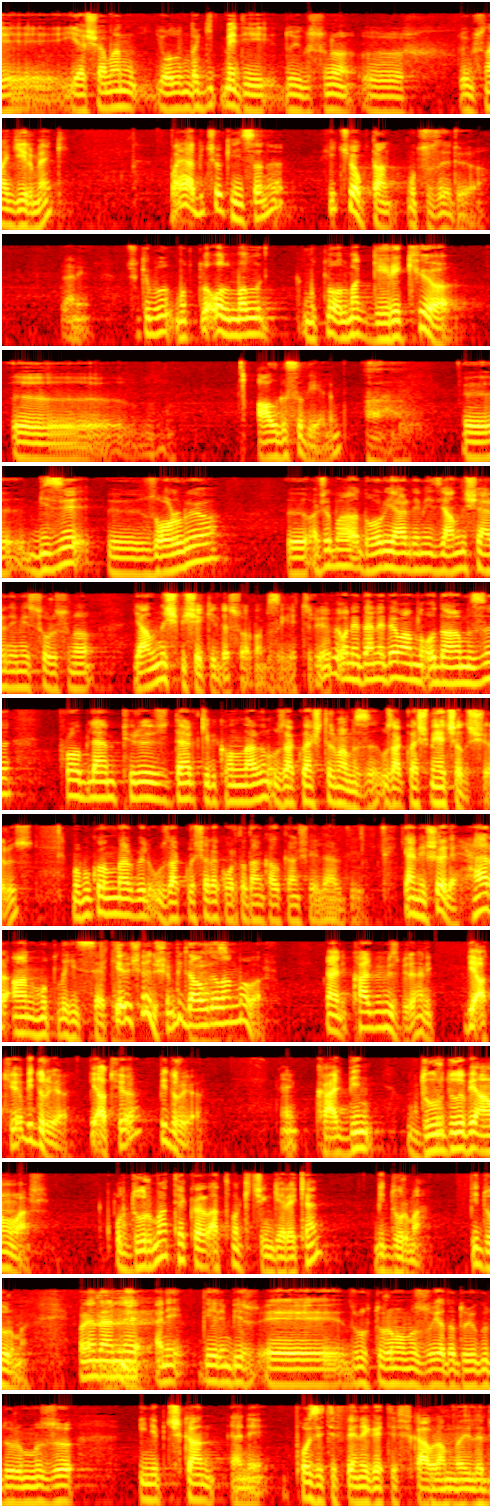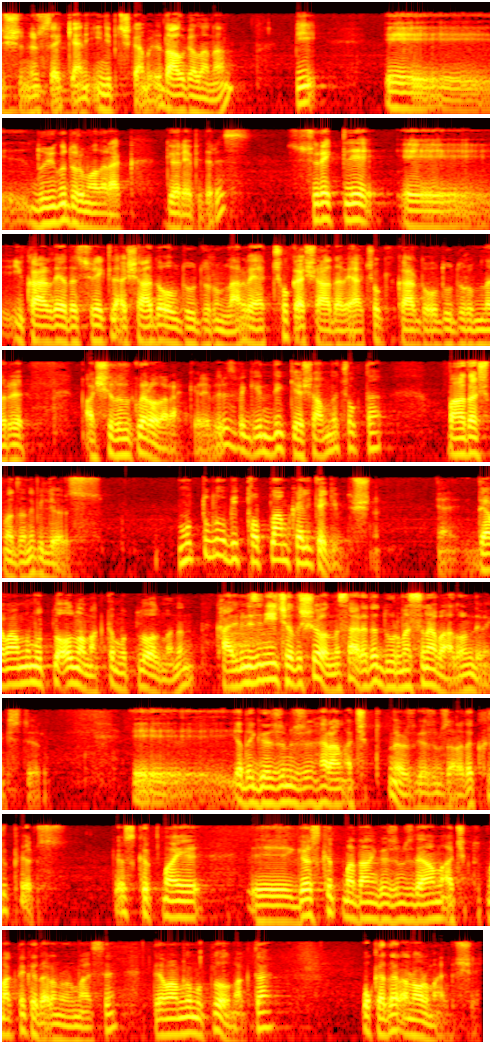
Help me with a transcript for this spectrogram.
yaşamın yolunda gitmediği duygusunu e, duygusuna girmek baya birçok insanı hiç yoktan mutsuz ediyor. Yani çünkü bu mutlu olmalı mutlu olmak gerekiyor e, algısı diyelim. E, bizi e, zorluyor. E, acaba doğru yerde miyiz, yanlış yerde miyiz sorusunu yanlış bir şekilde sormamızı getiriyor ve o nedenle devamlı odağımızı problem, pürüz, dert gibi konulardan uzaklaştırmamızı, uzaklaşmaya çalışıyoruz. Ama bu konular böyle uzaklaşarak ortadan kalkan şeyler değil. Yani şöyle her an mutlu hisset. Geri şöyle düşün bir dalgalanma var. Yani kalbimiz bile hani bir atıyor bir duruyor. Bir atıyor bir duruyor. Yani kalbin durduğu bir an var. O durma tekrar atmak için gereken bir durma. Bir durma. O nedenle hani diyelim bir e, ruh durumumuzu ya da duygu durumumuzu inip çıkan yani pozitif ve negatif kavramlarıyla düşünürsek yani inip çıkan böyle dalgalanan bir e, duygu durumu olarak görebiliriz. Sürekli e, yukarıda ya da sürekli aşağıda olduğu durumlar veya çok aşağıda veya çok yukarıda olduğu durumları aşırılıklar olarak görebiliriz ve günlük yaşamda çok da bağdaşmadığını biliyoruz. Mutluluğu bir toplam kalite gibi düşünün. Yani devamlı mutlu olmamak da mutlu olmanın, kalbinizin iyi çalışıyor olması arada durmasına bağlı, onu demek istiyorum. Ee, ya da gözümüzü her an açık tutmuyoruz, gözümüzü arada kırpıyoruz. Göz kırpmayı, e, göz kırpmadan gözümüzü devamlı açık tutmak ne kadar anormalse, devamlı mutlu olmak da o kadar anormal bir şey.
